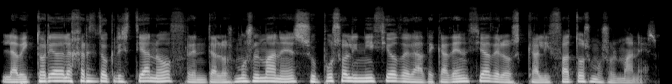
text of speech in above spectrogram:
La victoria del ejército cristiano frente a los musulmanes supuso el inicio de la decadencia de los califatos musulmanes.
